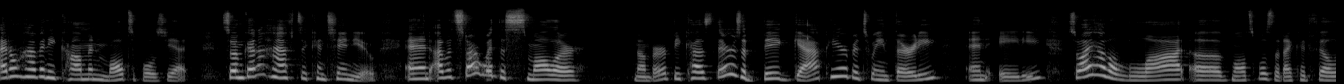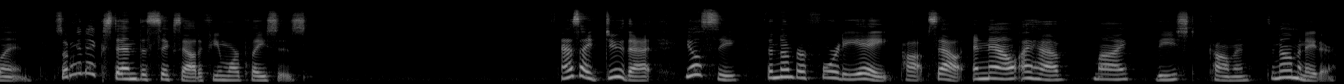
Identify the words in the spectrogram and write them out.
I don't have any common multiples yet, so I'm going to have to continue. And I would start with the smaller number because there's a big gap here between 30 and 80, so I have a lot of multiples that I could fill in. So I'm going to extend the 6 out a few more places. As I do that, you'll see the number 48 pops out, and now I have my least common denominator.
